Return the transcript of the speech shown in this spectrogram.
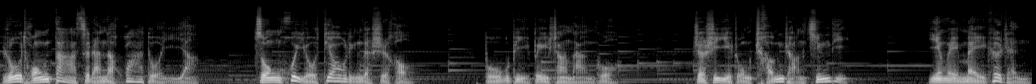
如同大自然的花朵一样，总会有凋零的时候，不必悲伤难过，这是一种成长经历。因为每个人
